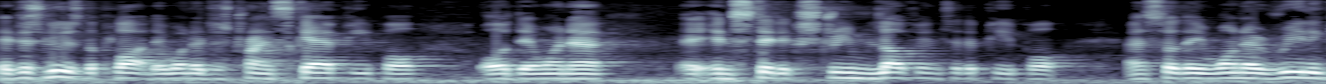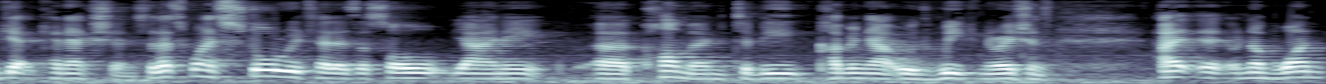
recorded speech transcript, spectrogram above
They just lose the plot, they want to just try and scare people, or they want to uh, instill extreme love into the people, and so they want to really get connection. So that's why storytellers are so yani, uh, common to be coming out with weak narrations. I, uh, number one,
